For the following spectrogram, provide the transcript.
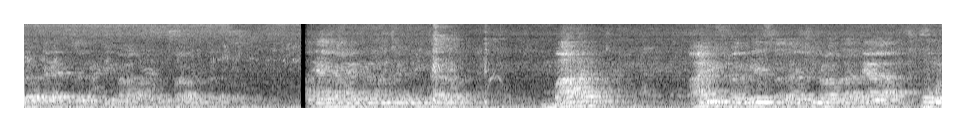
सहकाऱ्यांचं देखील मला वाटून स्वागत करतो. या कार्यक्रमाच्या निमित्तानं मान आणि स्वर्गीय सदाशिवराव तात्या पोळ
